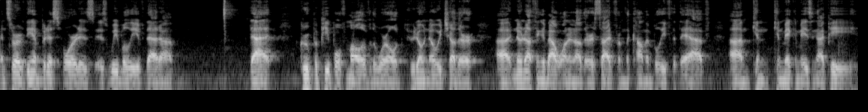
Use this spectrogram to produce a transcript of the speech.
And sort of the impetus for it is, is we believe that um, that group of people from all over the world who don't know each other uh, know nothing about one another aside from the common belief that they have, um, can can make amazing IP,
